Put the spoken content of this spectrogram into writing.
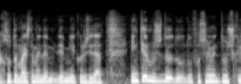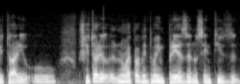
resulta mais também da, da, minha curiosidade. Em termos de, do, do, funcionamento de um escritório, o, o, escritório não é propriamente uma empresa no sentido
